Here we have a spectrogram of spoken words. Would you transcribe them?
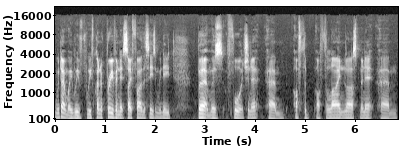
we don't we we've we've kind of proven it so far this season we need Burton was fortunate um off the off the line last minute um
